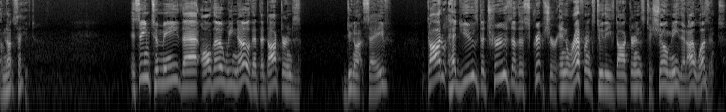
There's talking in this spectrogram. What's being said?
I'm not saved. It seemed to me that although we know that the doctrines do not save, God had used the truths of the scripture in reference to these doctrines to show me that I wasn't.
